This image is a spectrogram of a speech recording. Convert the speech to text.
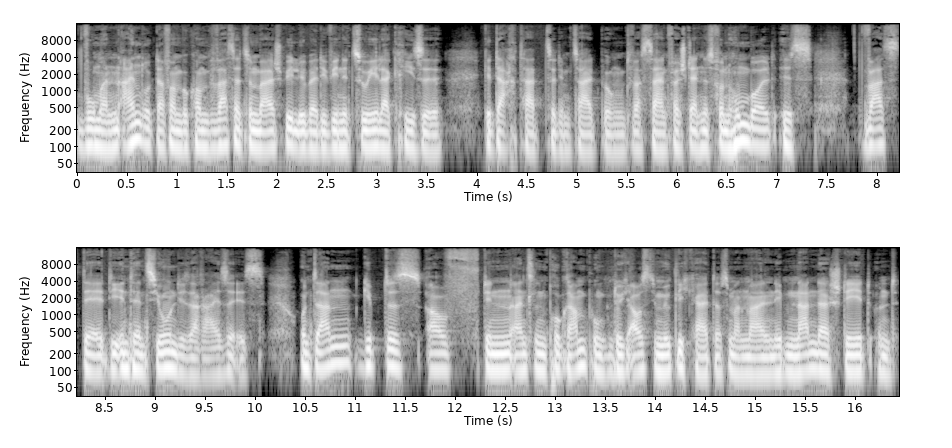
wo man einen Eindruck davon bekommt, was er zum Beispiel über die Venezuela-Krise gedacht hat zu dem Zeitpunkt, was sein Verständnis von Humboldt ist, was der, die Intention dieser Reise ist. Und dann gibt es auf den einzelnen Programmpunkten durchaus die Möglichkeit, dass man mal nebeneinander steht und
